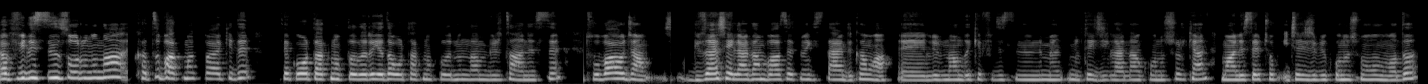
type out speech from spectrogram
Ya Filistin sorununa katı bakmak belki de tek ortak noktaları ya da ortak noktalarından bir tanesi. Tuğba Hocam güzel şeylerden bahsetmek isterdik ama e, Lübnan'daki Filistinli mültecilerden konuşurken maalesef çok iç bir konuşma olmadı.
